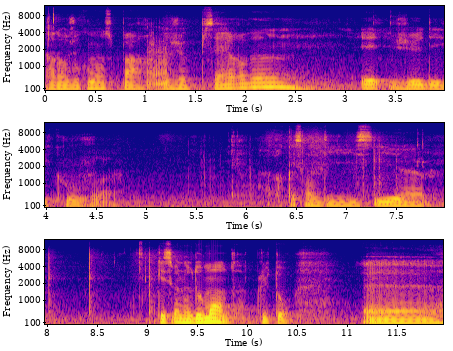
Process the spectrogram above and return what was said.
Alors, je commence par j'observe et je découvre. Alors, qu'est-ce qu'on dit ici euh, Qu'est-ce qu'on nous demande plutôt euh,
